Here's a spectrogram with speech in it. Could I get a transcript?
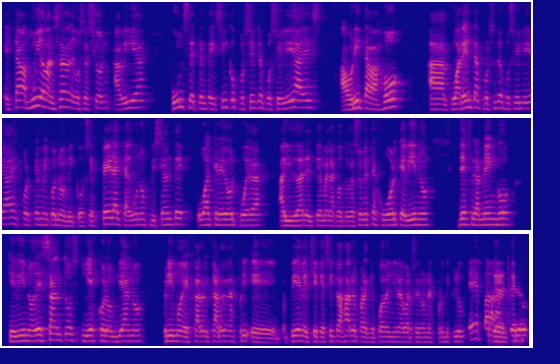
estaba muy avanzada la negociación, había un 75% de posibilidades, ahorita bajó a 40% de posibilidades por tema económico. Se espera que algún auspiciante o acreedor pueda ayudar el tema de la contratación. Este jugador que vino de Flamengo, que vino de Santos y es colombiano, primo de Harold Cárdenas, eh, piden el chequecito a Harold para que pueda venir a Barcelona Sporting Club, delantero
